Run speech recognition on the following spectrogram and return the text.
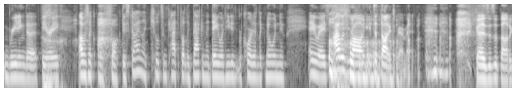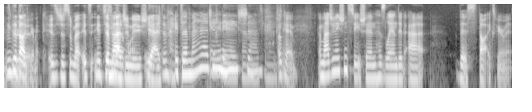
reading the theory. I was like, oh fuck, this guy like killed some cats, but like back in the day when he didn't record it, like no one knew. Anyways, I was wrong. It's a thought experiment. Guys, it's a thought It's experiment. a thought experiment. It's just ima- it's It's imagination. Yeah, it's, a, it's imagination. imagination. Okay. Imagination Station has landed at this thought experiment.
